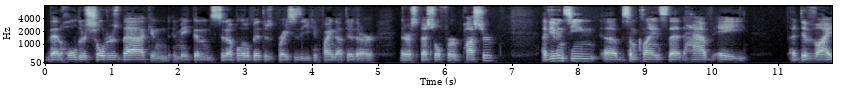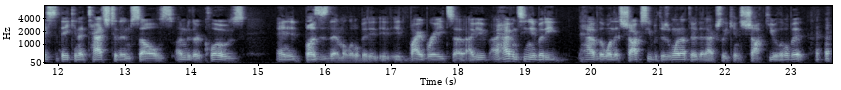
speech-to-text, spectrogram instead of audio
that hold their shoulders back and, and make them sit up a little bit. There's braces that you can find out there that are that are special for posture. I've even seen uh, some clients that have a a device that they can attach to themselves under their clothes, and it buzzes them a little bit. It, it, it vibrates. Uh, I I haven't seen anybody have the one that shocks you, but there's one out there that actually can shock you a little bit.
